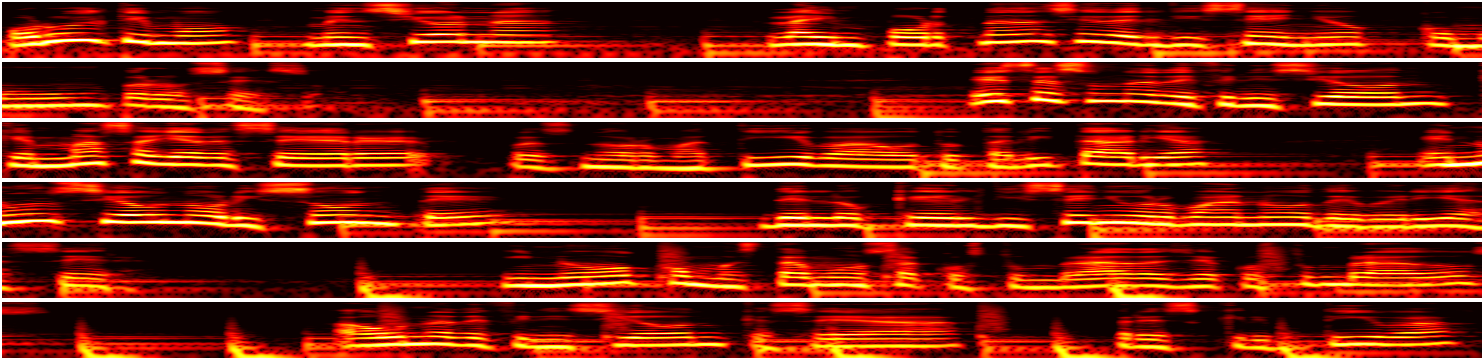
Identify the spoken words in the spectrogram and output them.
Por último, menciona la importancia del diseño como un proceso. Esta es una definición que más allá de ser pues, normativa o totalitaria, enuncia un horizonte de lo que el diseño urbano debería ser, y no como estamos acostumbradas y acostumbrados a una definición que sea prescriptiva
